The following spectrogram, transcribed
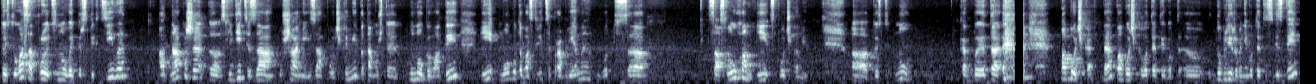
То есть у вас откроются новые перспективы, Однако же э, следите за ушами и за почками, потому что много воды и могут обостриться проблемы вот с, со слухом и с почками. А, то есть, ну, как бы это побочка, да, побочка вот этой вот э, дублирования вот этой звезды,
